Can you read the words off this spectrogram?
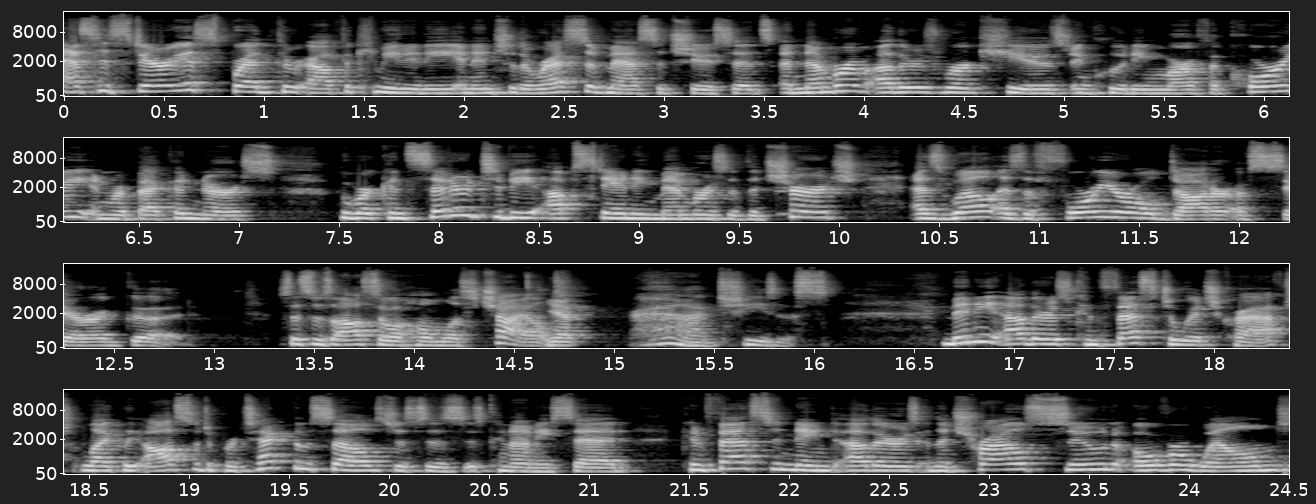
as hysteria spread throughout the community and into the rest of Massachusetts, a number of others were accused, including Martha Corey and Rebecca Nurse, who were considered to be upstanding members of the church, as well as a four year old daughter of Sarah Good. So, this was also a homeless child. Yep. Ah, Jesus. Many others confessed to witchcraft, likely also to protect themselves, just as, as Kanani said, confessed and named others, and the trial soon overwhelmed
